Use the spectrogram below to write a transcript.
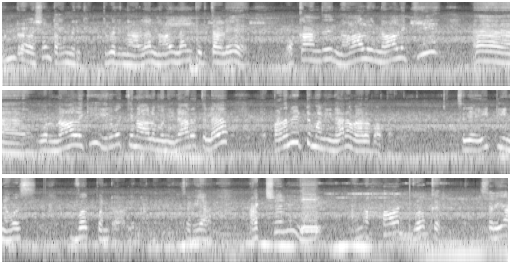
ஒன்றரை வருஷம் டைம் இருக்குது இது நாளாக நாலு நாள் கொடுத்தாலே உட்காந்து நாலு நாளைக்கு ஒரு நாளைக்கு இருபத்தி நாலு மணி நேரத்தில் பதினெட்டு மணி நேரம் வேலை பார்ப்பேன். சரியா? எயிட்டீன் ஹவர்ஸ் ஒர்க் பண்ணுற நான். சரியா? ஆக்சுவலி அந்த ஹார்ட் ஒர்க்கர் சரியா?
